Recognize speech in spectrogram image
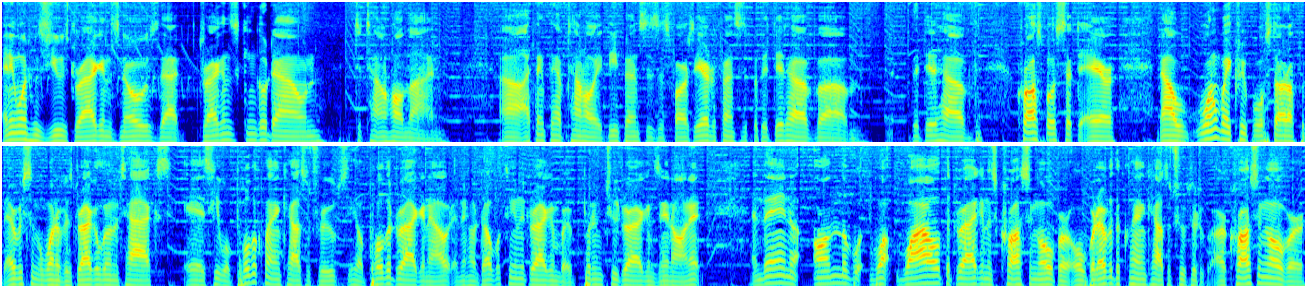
Anyone who's used dragons knows that dragons can go down to Town Hall 9. Uh, I think they have Town Hall 8 defenses as far as the air defenses, but they did have um, they did have crossbows set to air. Now, one way Creeper will start off with every single one of his Dragaloon attacks is he will pull the clan castle troops, he'll pull the dragon out, and then he'll double team the dragon by putting two dragons in on it. And then on the while the dragon is crossing over, or whatever the clan castle troops are, are crossing over,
